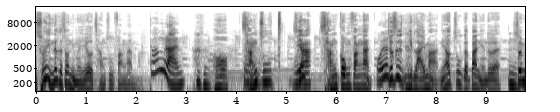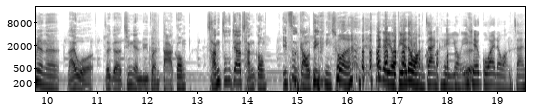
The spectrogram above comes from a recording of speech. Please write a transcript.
所以那个时候你们也有长租方案吗？当然 哦，长租加长工方案，我就，就是你来嘛，你要住个半年，对不对？嗯，顺便呢来我这个青年旅馆打工，长租加长工。一次搞定，你错了，那个有别的网站可以用，一些国外的网站。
